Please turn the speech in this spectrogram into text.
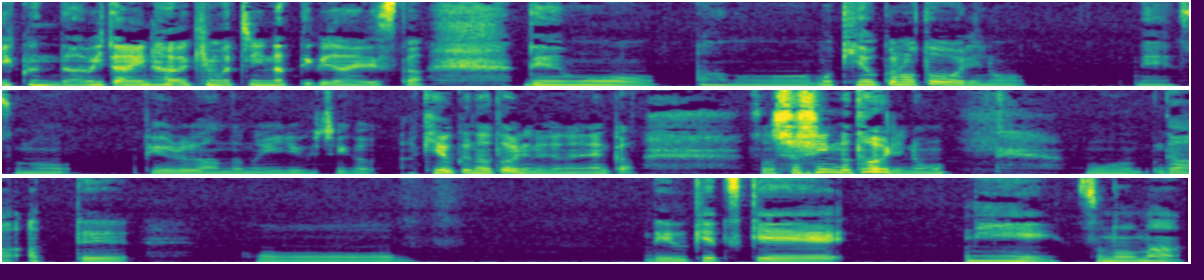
行くんだみたいな 気持ちになっていくじゃないですか。でもうあのー、もう記憶の通りのねそのピュールランドの入り口が記憶の通りのじゃないなんかその写真の通りのもうがあってこうで受付にそのまあ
